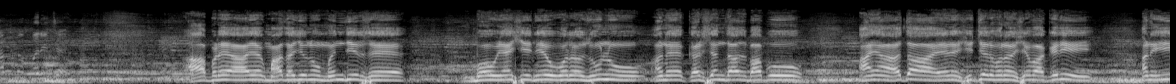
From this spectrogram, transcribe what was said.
આપનો પરિચય. આપણે આ એક માતાજીનું મંદિર છે, બહુ એંશી નેવું વર્ષ જૂનું, અને કરશનદાસ બાપુ અહીંયા હતા, એને સિત્તેર વર્ષ સેવા કરી, અને એ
